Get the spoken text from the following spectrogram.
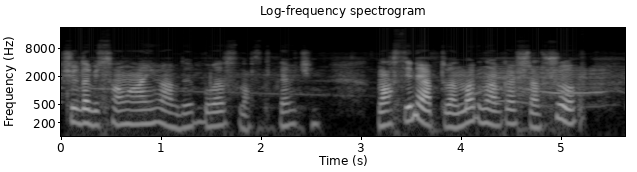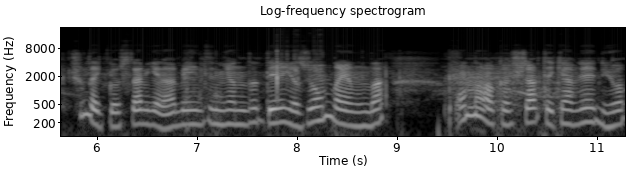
Şurada bir sanayi vardı. Burası lastikler için. Lastiği ne yaptı ben? Bakın arkadaşlar şu şuradaki göstergeler benzin yanında D yazıyor. Onun da yanında. Onlar arkadaşlar tekerleğe diyor.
